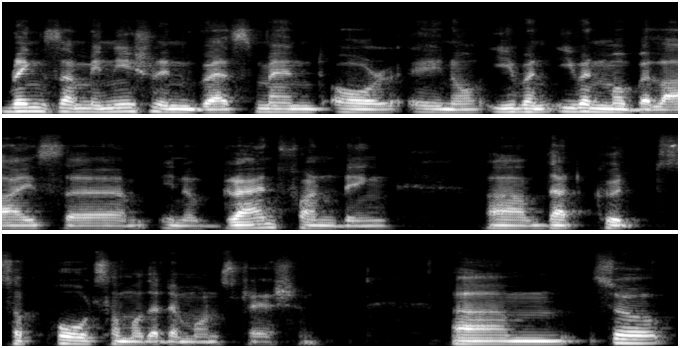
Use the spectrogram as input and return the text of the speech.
bring some initial investment or you know even even mobilize uh, you know grant funding uh, that could support some of the demonstration. Um, so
